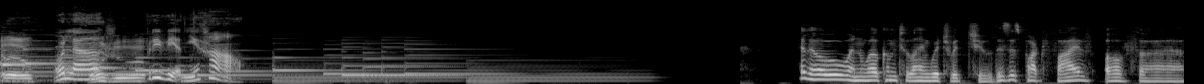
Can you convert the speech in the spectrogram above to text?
Hello. Hola. Bonjour. Привет. 你好. Hello and welcome to Language with Chu. This is part five of uh,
